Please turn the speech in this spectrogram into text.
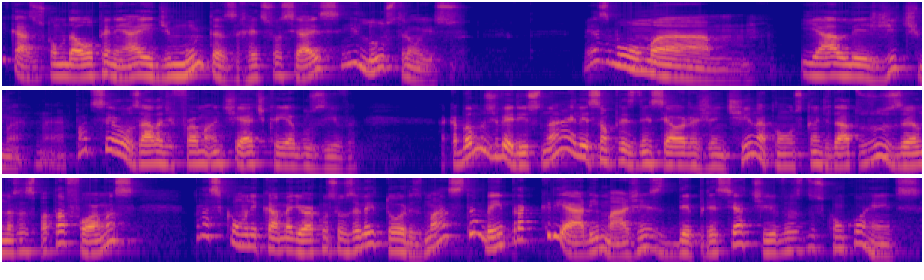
E casos como o da OpenAI e de muitas redes sociais ilustram isso. Mesmo uma IA legítima né, pode ser usada de forma antiética e abusiva. Acabamos de ver isso na eleição presidencial argentina, com os candidatos usando essas plataformas para se comunicar melhor com seus eleitores, mas também para criar imagens depreciativas dos concorrentes.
